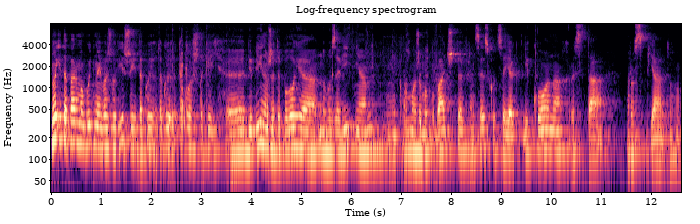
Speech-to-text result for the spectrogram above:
Ну і тепер, мабуть, найважливіший такий, такий, також такий е, біблійна вже типологія новозавітня, яку можемо побачити Франциску, це як ікона Христа розп'ятого.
